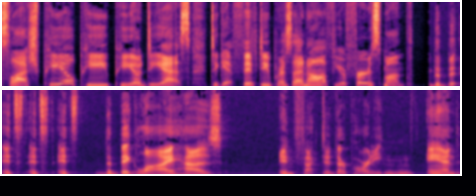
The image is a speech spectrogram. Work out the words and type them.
slash p-o-p-p-o-d-s to get 50% off your first month. the it's it's it's the big lie has infected their party, Mm-hmm. and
